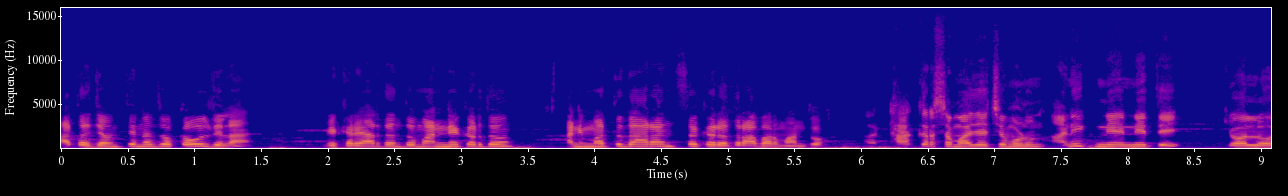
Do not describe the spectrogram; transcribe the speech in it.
आता जनतेनं जो कौल दिला मी खऱ्या अर्थानं तो मान्य करतो. आणि मतदारांचं खरं तर आभार मानतो. ठाकर समाजाचे म्हणून अनेक ने, नेते किंवा लो,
